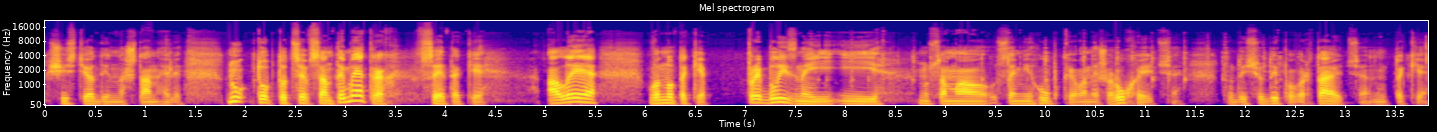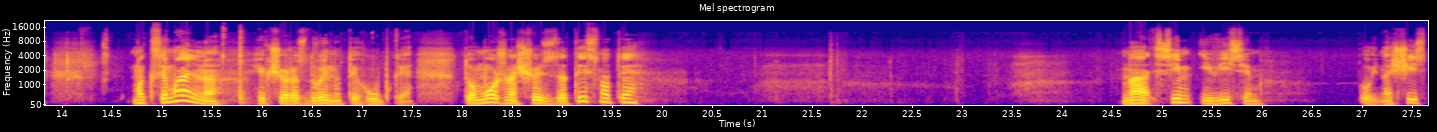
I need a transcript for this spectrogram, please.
6,1 на штангелі. Ну, тобто, це в сантиметрах все-таки, але воно таке приблизне і, ну, сама, самі губки вони ж рухаються туди-сюди, повертаються. Ну, таке. Максимально, якщо роздвинути губки, то можна щось затиснути на 7,8, ой, на 6,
